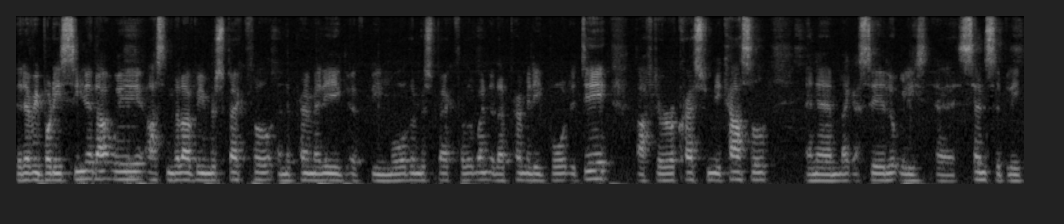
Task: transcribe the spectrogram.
that everybody's seen it that way. Aston Villa have been respectful, and the Premier League have been more than respectful. It went to their Premier League board today after a request from Newcastle, and um, like I say, luckily, uh, sensibly,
